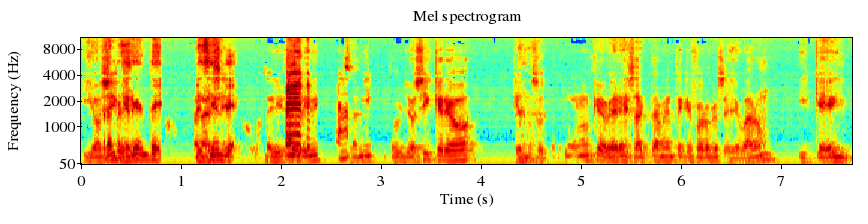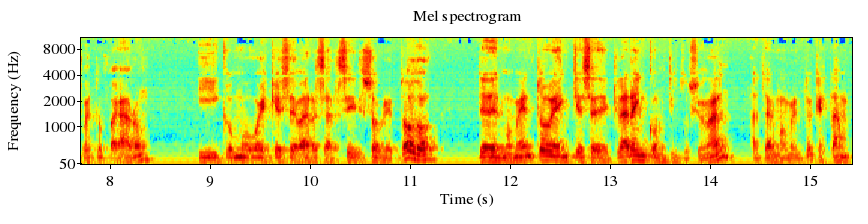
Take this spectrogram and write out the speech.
Y yo, sí presidente, presidente. Yo sí creo que nosotros tenemos que ver exactamente qué fue lo que se llevaron y qué impuestos pagaron y cómo es que se va a resarcir, sobre todo desde el momento en que se declara inconstitucional hasta el momento en que estamos.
